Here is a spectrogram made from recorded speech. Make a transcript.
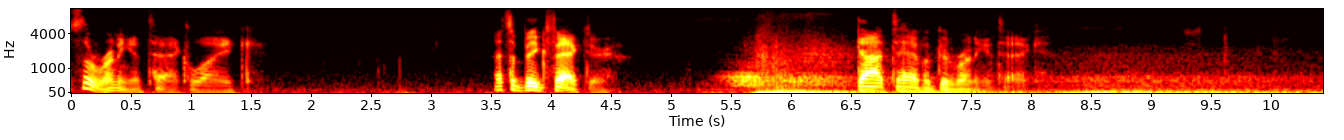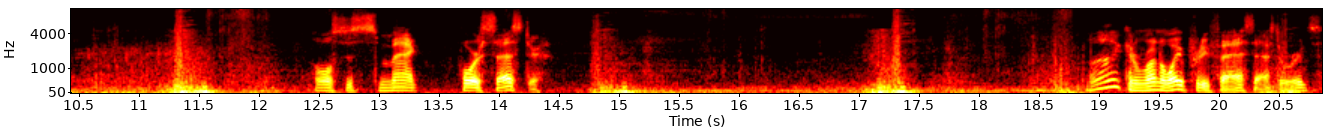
What's the running attack like? That's a big factor. Got to have a good running attack. Almost just smacked poor Sester. Well, I can run away pretty fast afterwards.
